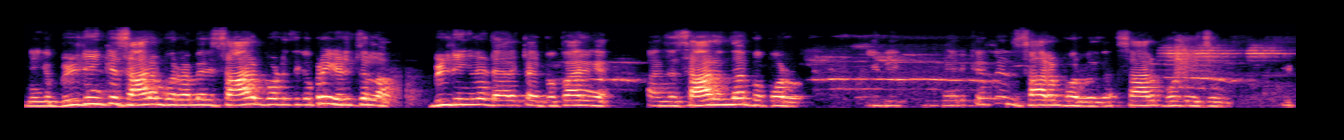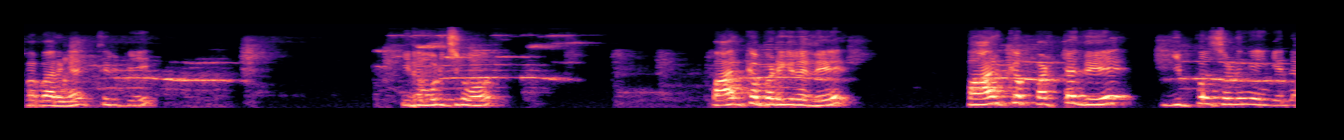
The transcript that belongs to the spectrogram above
நீங்க பில்டிங்க்கு சாரம் போடுற மாதிரி சாரம் போட்டதுக்கு அப்புறம் எடுத்துடலாம். பில்டிங்ல டைரக்டா இப்ப பாருங்க அந்த சாரம் தான் இப்ப போடுறோம். இது இருக்கிறது சாரம் போடுறது சாரம் போட்டு வச்சிருக்கோம். இப்ப பாருங்க திருப்பி இதை முடிச்சிருவோம் பார்க்கப்படுகிறது பார்க்கப்பட்டது இப்ப சொல்லுங்க இங்க என்ன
